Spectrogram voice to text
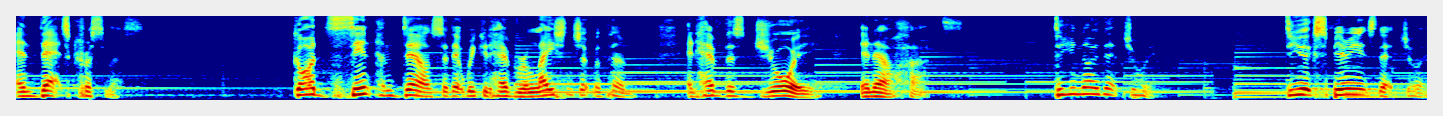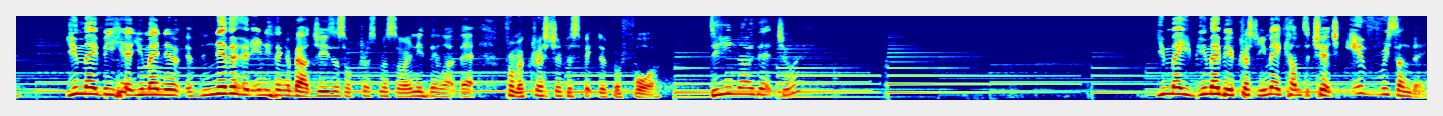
and that's Christmas. God sent him down so that we could have relationship with him and have this joy in our hearts. Do you know that joy? Do you experience that joy? You may be here, you may have never heard anything about Jesus or Christmas or anything like that from a Christian perspective before. Do you know that joy? You may, you may be a Christian, you may come to church every Sunday.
